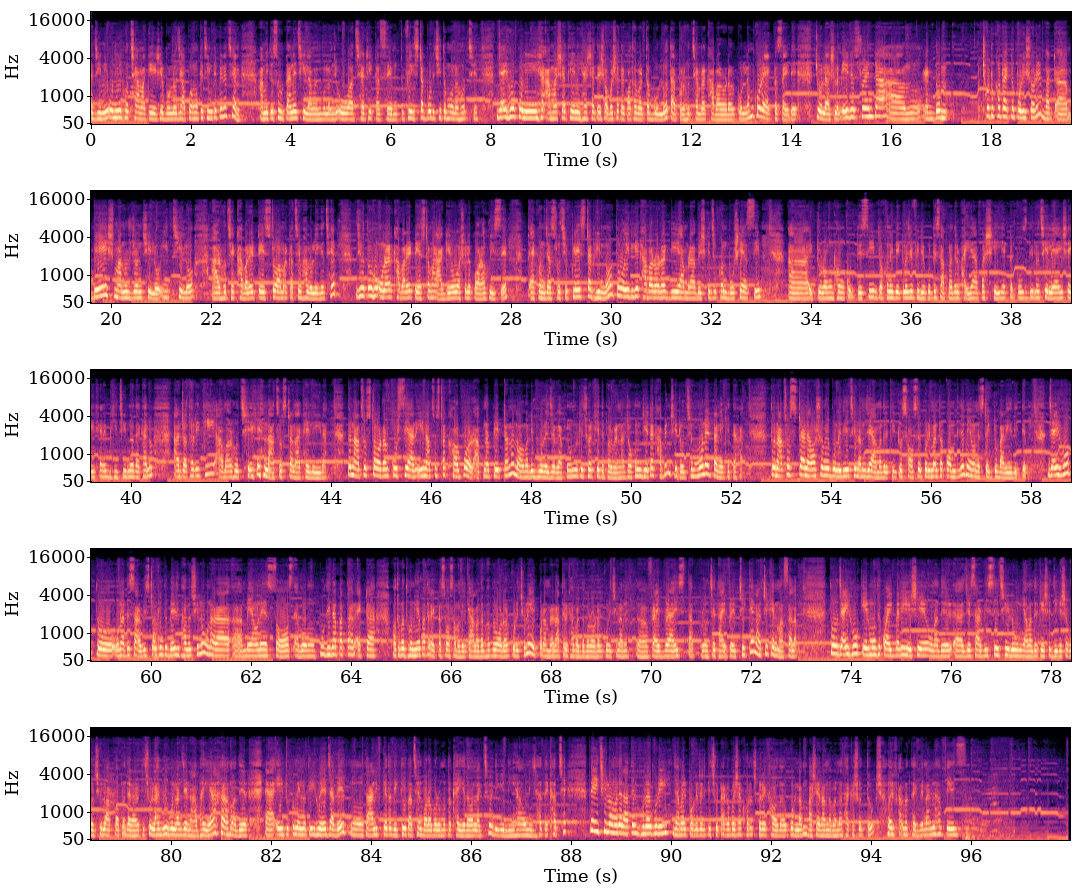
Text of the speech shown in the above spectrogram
যিনি, উনি হচ্ছে আমাকে এসে বলল যে, আপু, আমাকে চিনতে পেরেছেন? আমি তো সুলতানে ছিলাম, আমি বললাম যে, ও আচ্ছা ঠিক আছে। তো ফেসটা পরিচিত মনে হচ্ছে। যাই হোক, উনি আমার সাথে, নিহার সাথে, সবার সাথে কথাবার্তা বলল। তারপর হচ্ছে আমরা খাবার অর্ডার করলাম, করে একটা সাইডে চলে আসলাম। এই রেস্টুরেন্টটা একদম ছোটোখাটো একটা পরিসরে বাট বেশ মানুষজন ছিল, ঈদ ছিল, আর হচ্ছে খাবারের টেস্টও আমার কাছে ভালো লেগেছে। যেহেতু ওনার খাবারের টেস্ট আমার আগেও আসলে করা হয়েছে এখন জাস্ট হচ্ছে প্লেসটা ভিন্ন। তো ওইদিকে খাবার অর্ডার দিয়ে আমরা বেশ কিছুক্ষণ বসে আছি একটু রং ঢং করতেছি। যখনই দেখল যে ভিডিও করতেছি, আপনাদের ভাইয়া আবার সেই একটা পোস্ট দিল, ছেলে আইসা এইখানে ভি চিহ্ন দেখাল। আর যথারীতি আমার হচ্ছে নাচোসটা না খাইলেই না। তো নাচোসটা অর্ডার করছি, আর এই নাচোসটা খাওয়ার পর আপনার পেটটা না নর্মালি ভরে যাবে। আপনি অন্য কিছু আর খেতে পারবেন না। যখন যেটা খাবেন সেটা হচ্ছে মনের টানে খেতে হয়। তো নাচোসটা নেওয়ার সময় বলে দিয়েছিলাম যে, আমাদেরকে একটু সসের পরিমাণটা কম দিতে মেয়নেসটা একটু বাড়িয়ে দিতে। যাই হোক, তো ওনাদের সার্ভিসটাও কিন্তু বেশ ভালো ছিল। ওনারা মেয়নেস সস এবং পুদিনা পাতার একটা অথবা ধনিয়া পাতার একটা সস আমাদেরকে আলাদাভাবে অর্ডার করেছিল। এরপর আমরা রাতের খাবার দাবার অর্ডার করেছিলাম ফ্রাইড রাইস তারপর হচ্ছে থাই ফ্রাইড চিকেন আর চিকেন মশালা তো যাই হোক, এর মধ্যে কয়েকবারই এসে ওনাদের যে সার্ভিসে ছিল, উনি আমাদেরকে এসে জিজ্ঞাসা করছিল, আপু, আপনাদের আর কিছু লাগবে? বললাম যে, না ভাইয়া, আমাদের এইটুকু মেনুতেই হয়ে যাবে। তো আলিফকে তো দেখতেই পাচ্ছেন বরাবর মতো খাইয়ে দেওয়া লাগছে, ওইদিকে নিহাও নিজ হাতে খাচ্ছে। তো এই ছিল আমাদের রাতের ঘোরাঘুরি। জামাইয়ের পকেটের কিছু টাকা পয়সা খরচ করে খাওয়া দাওয়া করলাম, বাসায় রান্নাবান্না থাকা সত্ত্বেও। সবাই ভালো থাকবেন। আল্লাহ হাফেজ।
